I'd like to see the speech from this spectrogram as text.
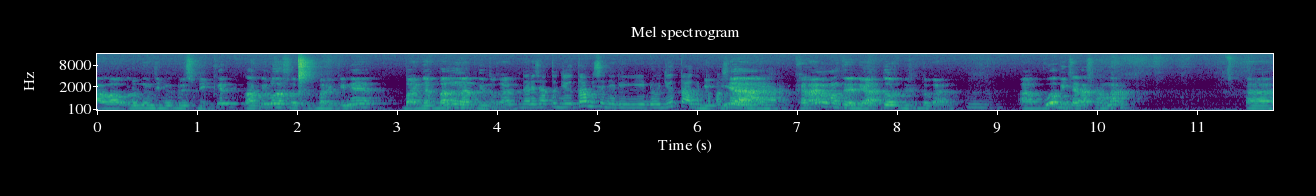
kalau lu minjem duit sedikit tapi lu harus balikinnya banyak banget gitu kan. Dari satu juta bisa jadi dua juta gitu pas iya karena memang tidak diatur di situ kan. Hmm. uh, eh, gue bicara sama uh,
